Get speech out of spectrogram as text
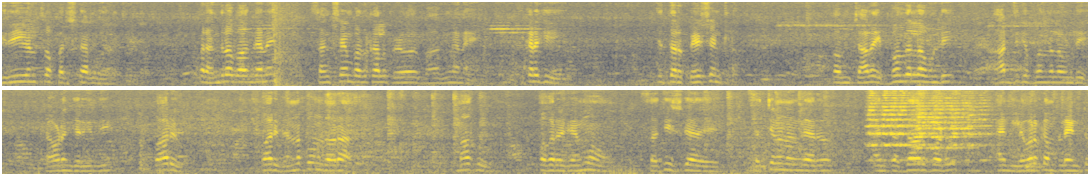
గ్రీవెన్స్లో పరిష్కారం జరుగుతుంది. మరి అందులో భాగంగానే సంక్షేమ పథకాలు భాగంగానే ఇక్కడికి ఇద్దరు పేషెంట్లు చాలా ఇబ్బందుల్లో ఉండి ఆర్థిక ఇబ్బందుల్లో ఉండి రావడం జరిగింది. వారు వారి విన్నపం ద్వారా మాకు ఒకరికేమో సతీష్ గారి సత్యనారాయణ గారు ఆయన పెద్దవారిపాడు ఆయన లివర్ కంప్లైంట్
